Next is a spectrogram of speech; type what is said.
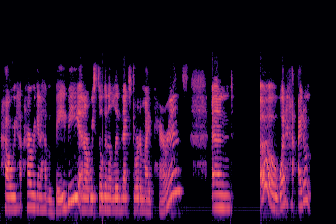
how are we how are we going to have a baby? And are we still going to live next door to my parents? And oh what i don't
